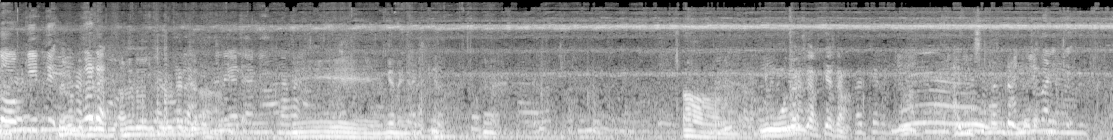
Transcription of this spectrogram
നോക്കിയിട്ട് ഇങ്ങോട്ട് ഈ മൂന്നര അഞ്ചുമണ്ട് ഉണ്ടല്ലോ ഇത്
